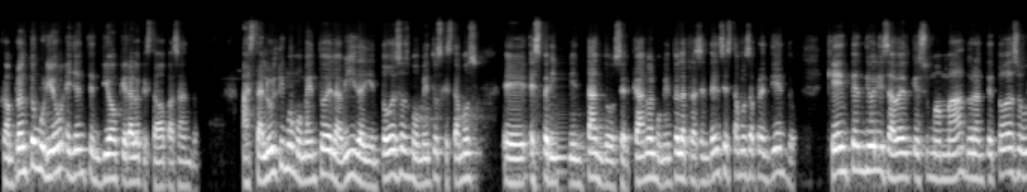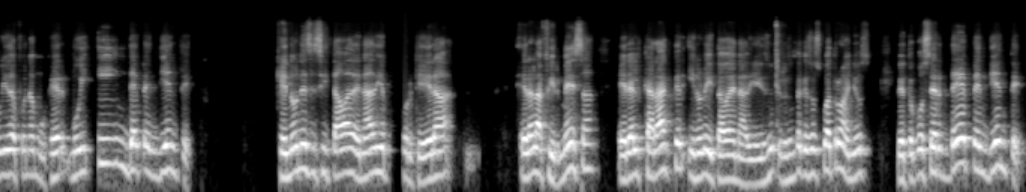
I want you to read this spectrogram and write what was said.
Cuando pronto murió, ella entendió qué era lo que estaba pasando. Hasta el último momento de la vida y en todos esos momentos que estamos eh, experimentando cercano al momento de la trascendencia, estamos aprendiendo. ¿Qué entendió Elizabeth? Que su mamá durante toda su vida fue una mujer muy independiente que no necesitaba de nadie porque era, era la firmeza, era el carácter y no necesitaba de nadie. Y resulta que esos cuatro años le tocó ser dependiente.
